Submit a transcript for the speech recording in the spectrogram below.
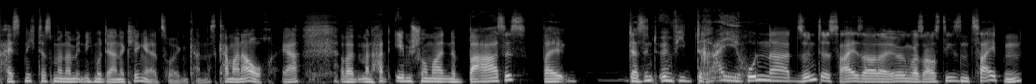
Heißt nicht, dass man damit nicht moderne Klinge erzeugen kann. Das kann man auch, ja. Aber man hat eben schon mal eine Basis, weil da sind irgendwie 300 Synthesizer oder irgendwas aus diesen Zeiten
